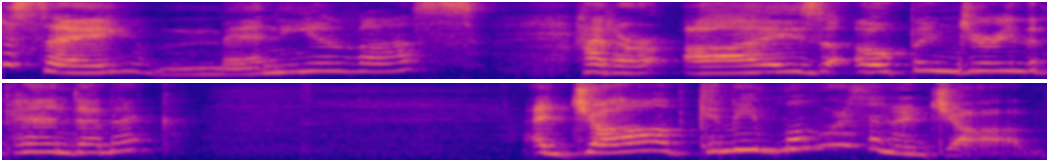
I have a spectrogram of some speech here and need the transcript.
to say many of us had our eyes open during the pandemic? A job can be more than a job.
